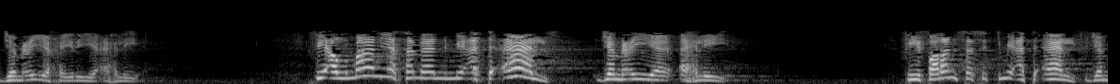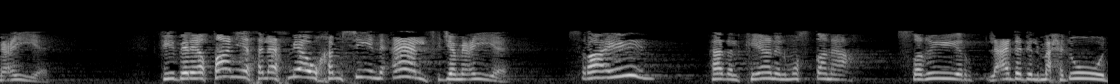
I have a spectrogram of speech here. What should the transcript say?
جمعية خيرية أهلية. في ألمانيا ثمانمائة ألف جمعية أهلية. في فرنسا ستمائة ألف جمعية. في بريطانيا ثلاثمائة وخمسين ألف جمعية. إسرائيل. هذا الكيان المصطنع الصغير العدد المحدود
